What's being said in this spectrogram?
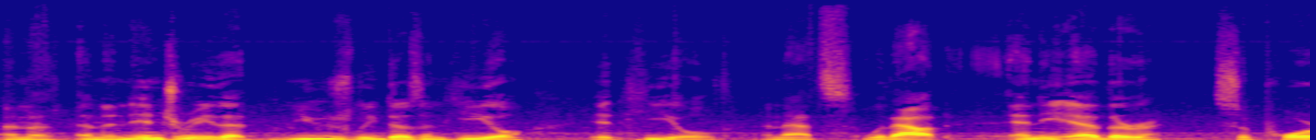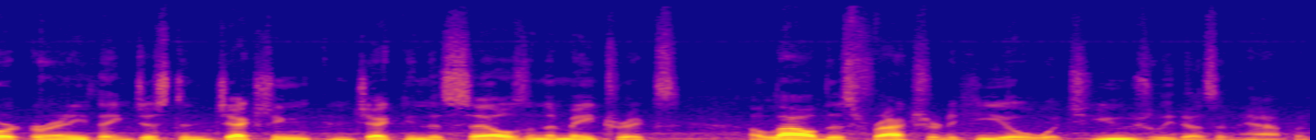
And, a, and an injury that usually doesn't heal, it healed. And that's without any other support or anything, just injecting, injecting the cells in the matrix allowed this fracture to heal, which usually doesn't happen.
